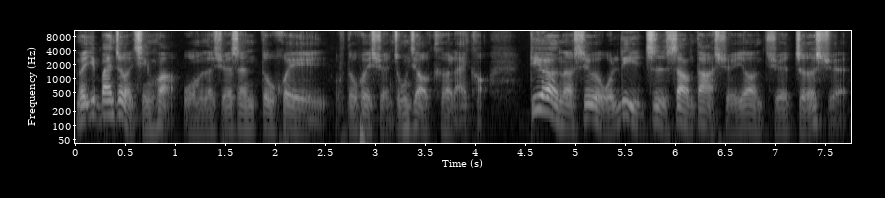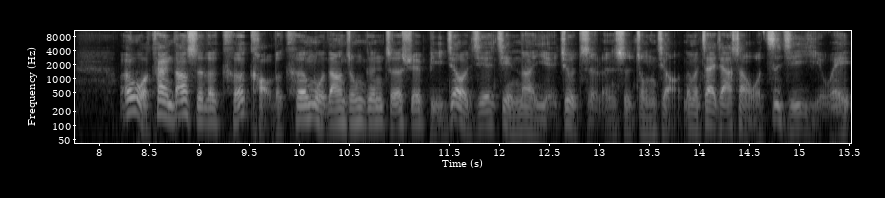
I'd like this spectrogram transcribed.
那一般这种情况，我们的学生都会都会选宗教科来考。第二呢，是因为我立志上大学要学哲学，而我看当时的可考的科目当中跟哲学比较接近，那也就只能是宗教。那么再加上我自己以为。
